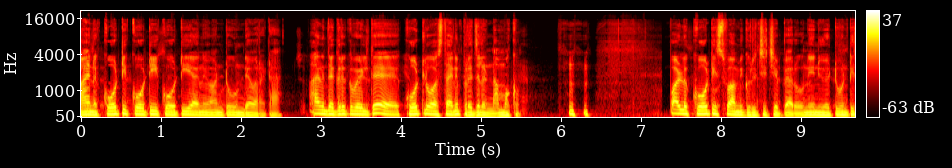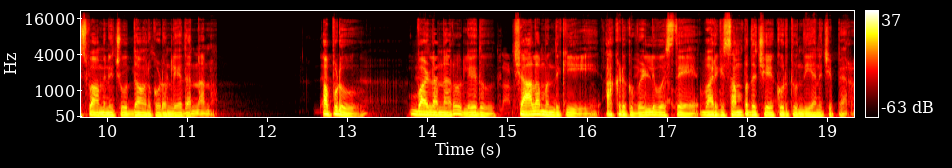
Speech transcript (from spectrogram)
ఆయన కోటి కోటి కోటి అని అంటూ ఉండేవారట. ఆయన దగ్గరకు వెళ్తే కోట్లు వస్తాయని ప్రజల నమ్మకం. వాళ్ళు కోటి స్వామి గురించి చెప్పారు. నేను ఎటువంటి స్వామిని చూద్దాం అనుకోవడం లేదన్నాను. అప్పుడు వాళ్ళన్నారు లేదు చాలామందికి అక్కడికి వెళ్ళి వస్తే వారికి సంపద చేకూరుతుంది అని చెప్పారు.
